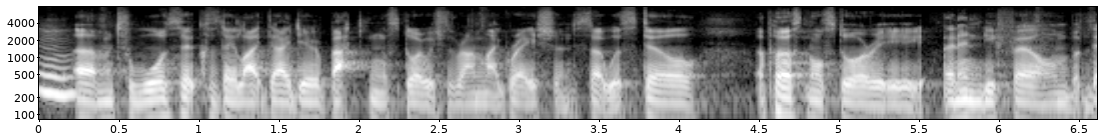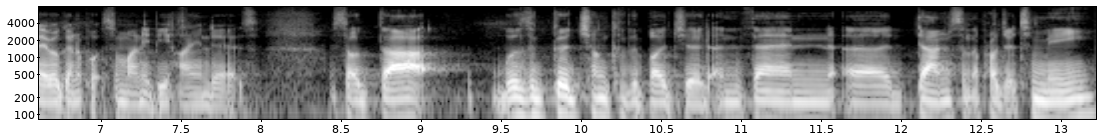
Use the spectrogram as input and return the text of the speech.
Mm. um, towards it because they liked the idea of backing the story, which is around migration. So it was still a personal story, an indie film, but they were going to put some money behind it. So that was a good chunk of the budget. And then uh, Dan sent the project to me,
